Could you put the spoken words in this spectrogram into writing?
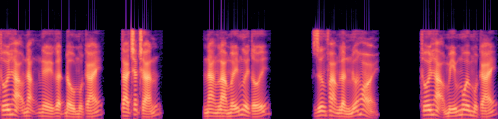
Thôi Hạo nặng nề gật đầu một cái, ta chắc chắn. Nàng là mấy người tới? Dương Phàm lần nữa hỏi. Thôi Hạo mím môi một cái,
